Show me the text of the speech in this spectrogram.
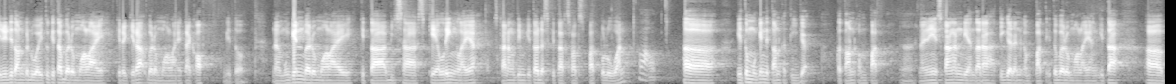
Jadi di tahun kedua itu kita baru mulai kira-kira baru mulai take off gitu. Nah, mungkin baru mulai kita bisa scaling lah ya. Sekarang tim kita udah sekitar 140-an Wow. eh itu mungkin di tahun ketiga ke tahun keempat. Nah, nah ini sekarang kan di antara tiga dan keempat itu baru mulai yang kita eh,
